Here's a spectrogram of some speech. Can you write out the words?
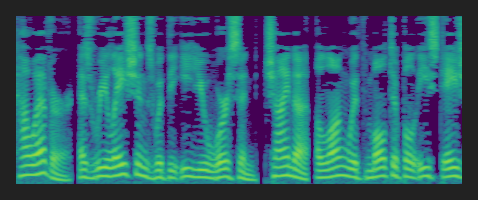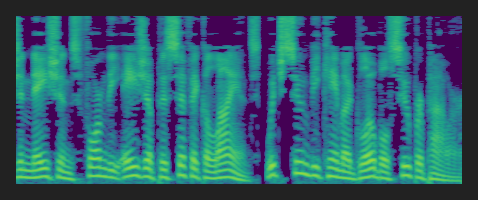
However, as relations with the EU worsened, China, along with multiple East Asian nations formed the Asia-Pacific Alliance, which soon became a global superpower.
